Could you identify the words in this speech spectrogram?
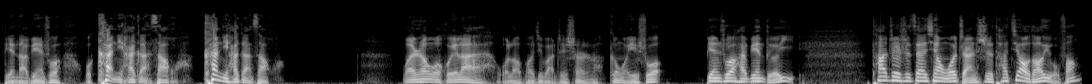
边打边说：“我看你还敢撒谎，看你还敢撒谎。”晚上我回来，我老婆就把这事儿呢跟我一说，边说还边得意。她这是在向我展示她教导有方。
